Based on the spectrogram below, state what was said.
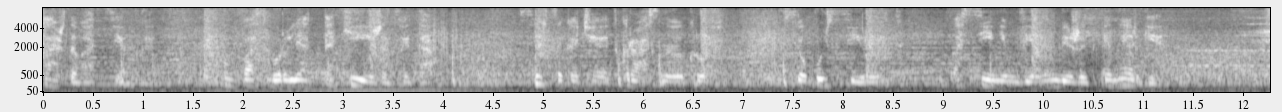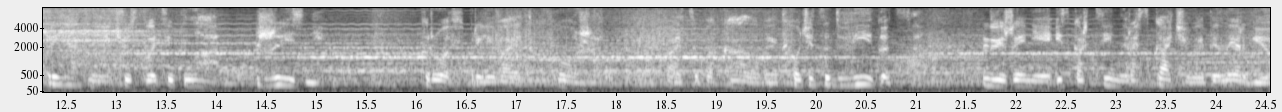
каждого оттенка. В вас бурлят такие же цвета. Сердце качает красную кровь. Все пульсирует. По синим венам бежит энергия. Приятное чувство тепла, жизни. Кровь приливает к коже. Пальцы покалывает, хочется двигаться. Движение из картины раскачивает энергию,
